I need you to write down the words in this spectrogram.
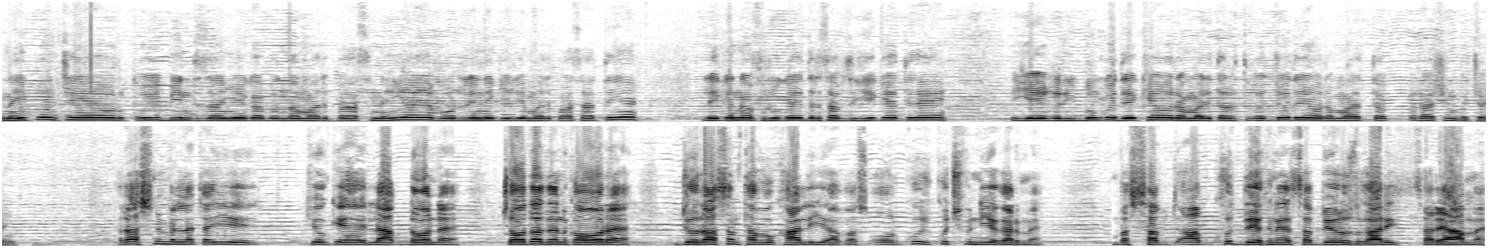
نہیں پہنچے ہیں اور کوئی بھی انتظامیہ کا بندہ ہمارے پاس نہیں آیا ووٹ لینے کے لیے ہمارے پاس آتے ہیں۔ لیکن فروغ ادھر صاحب سے یہ کہتے ہیں یہ غریبوں کو دیکھیں اور ہماری طرف توجہ دیں اور ہمارے تک راشن پہنچائیں۔ راشن ملنا چاہیے، کیونکہ لاک ڈاؤن ہے، چودہ دن کا اور ہے، جو راشن تھا وہ کھا لیا، بس اور کچھ کچھ بھی نہیں ہے گھر میں۔ بس سب آپ خود دیکھ رہے ہیں، سب بے روزگاری سارے عام ہے۔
